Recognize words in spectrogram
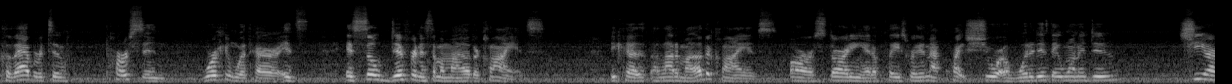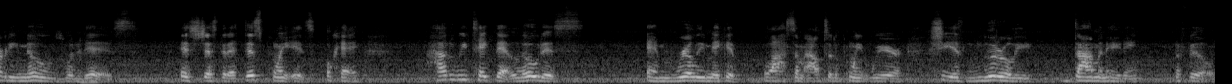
collaborative person working with her, it's it's so different than some of my other clients because a lot of my other clients are starting at a place where they're not quite sure of what it is they want to do. She already knows what it mm-hmm. is. It's just that at this point, it's okay. How do we take that lotus and really make it blossom out to the point where she is literally dominating the field?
